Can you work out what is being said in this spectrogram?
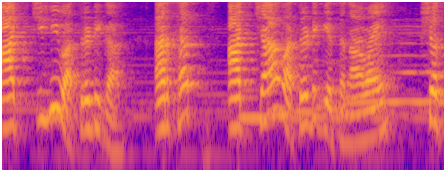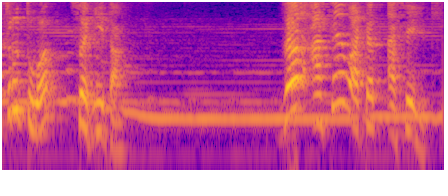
आजची ही वात्रटिका अर्थात आजच्या वात्रटिकेचं नाव आहे शत्रुत्व संहिता. जर असे वाटत असेल की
